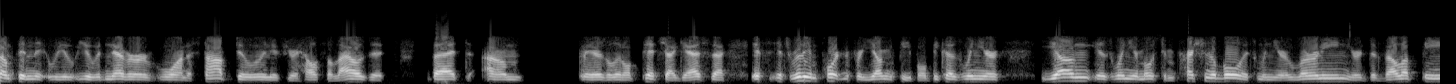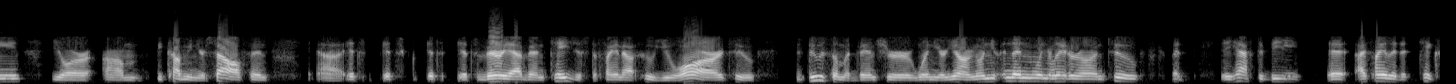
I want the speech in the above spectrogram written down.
something that we, you would never want to stop doing if your health allows it. But um, there's a little pitch, I guess. Uh, it's it's really important for young people because when you're young is when you're most impressionable. It's when you're learning, you're developing, you're um, becoming yourself, and uh, it's it's it's it's very advantageous to find out who you are to do some adventure when you're young, and then when you're later on too. But you have to be. Uh, I find that it takes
